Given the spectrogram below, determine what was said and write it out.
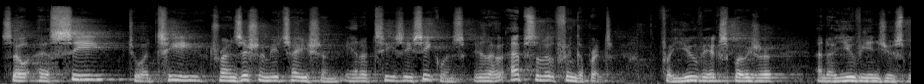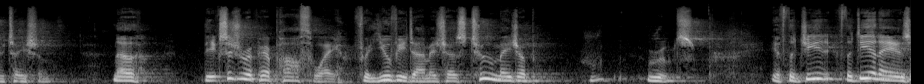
So a C to a T transition mutation in a TC sequence is an absolute fingerprint for UV exposure and a UV induced mutation. Now, the excision repair pathway for UV damage has two major routes. If the, G, if the DNA is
